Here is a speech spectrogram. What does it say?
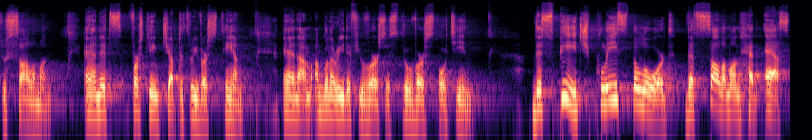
to Solomon. And it's 1 Kings chapter 3, verse 10. And I'm, I'm going to read a few verses through verse 14. This speech pleased the Lord that Solomon had asked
